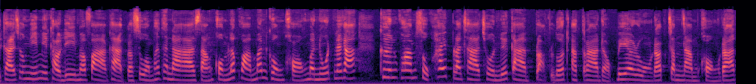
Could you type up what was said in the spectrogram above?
ิดท้ายช่วงนี้มีข่าวดีมาฝากค่ะ กระทรวงพัฒนาสังคมและความมั่นคงของมนุษย์นะคะ คืนความสุขให้ประชาชนด้วยการปรับลดอัตราดอกเบี้ยโรงรับจำนำของรัฐ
